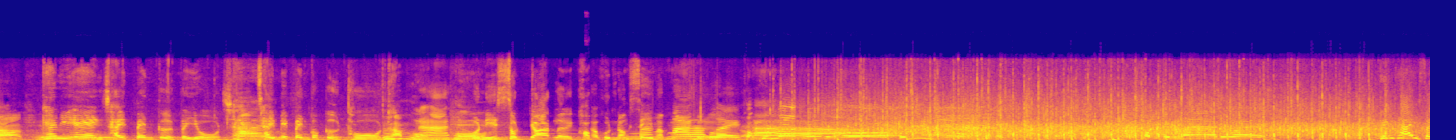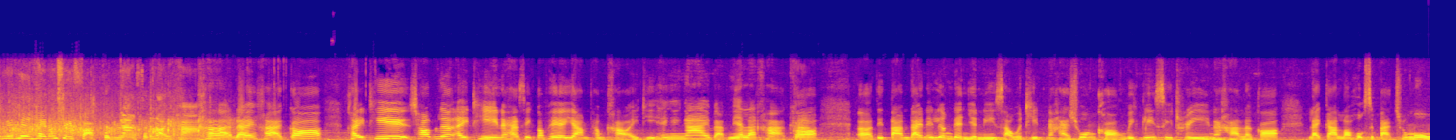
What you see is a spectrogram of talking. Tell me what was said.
ครับแค่นี้เองใช้เป็นเกิดประโยชน์ ใช่ใช้ไม่เป็นก็เกิดโทษครับผมนะคะผมวันนี้สุดยอดเลยขอบคุณน้องซีมากๆเลยเลยขอบคุณมากครับ ขอบคุณค่ะ ข สักนิดนึงให้น้องซีฝากผลงานสักหน่อยค่ะ ค่ะได้ค่ะก็ใครที่ชอบเรื่องไอทีนะคะซิกก็พยายามทำข่าวไอทีให้ง่าย ๆ แบบนี้แหละค่ะ ก็เอ่อติดตามได้ในเรื่องเด่นเย็นนี้เสาร์อาทิตย์นะคะ ช่วงของ weekly C3 นะคะ แล้วก็รายการล้อ68 ชั่วโมง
